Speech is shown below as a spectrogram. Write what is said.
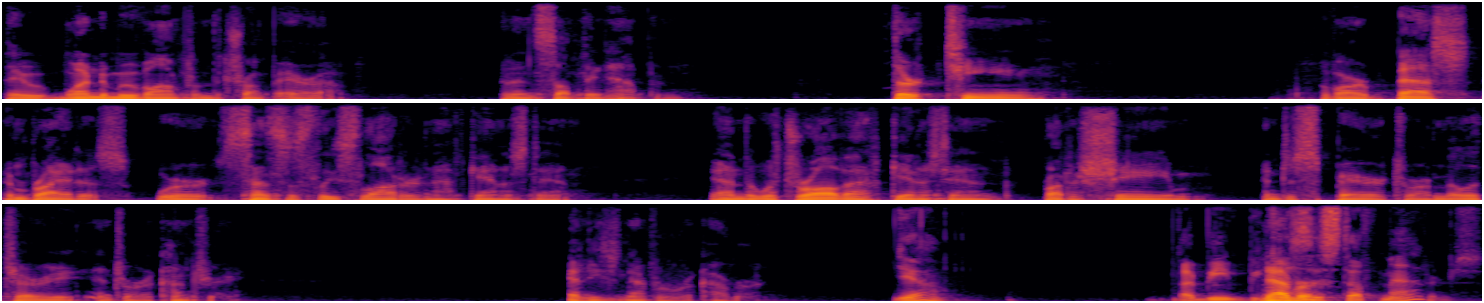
They wanted to move on from the Trump era, and then something happened. 13 of our best and brightest were senselessly slaughtered in Afghanistan. And the withdrawal of Afghanistan brought a shame and despair to our military and to our country. And he's never recovered. Yeah. I mean, because Never. this stuff matters.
